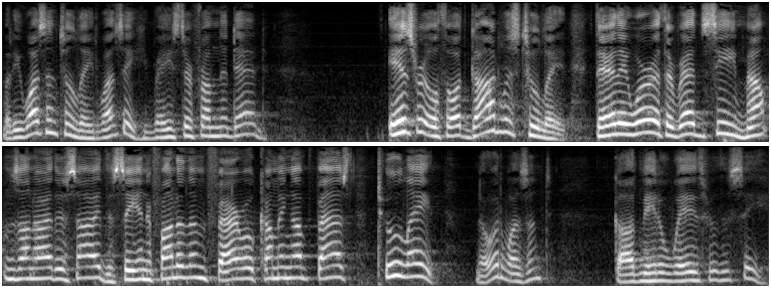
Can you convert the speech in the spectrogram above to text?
But he wasn't too late, was he? He raised her from the dead. Israel thought God was too late. There they were at the Red Sea, mountains on either side, the sea in front of them, Pharaoh coming up fast. Too late. No, it wasn't. God made a way through the sea.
